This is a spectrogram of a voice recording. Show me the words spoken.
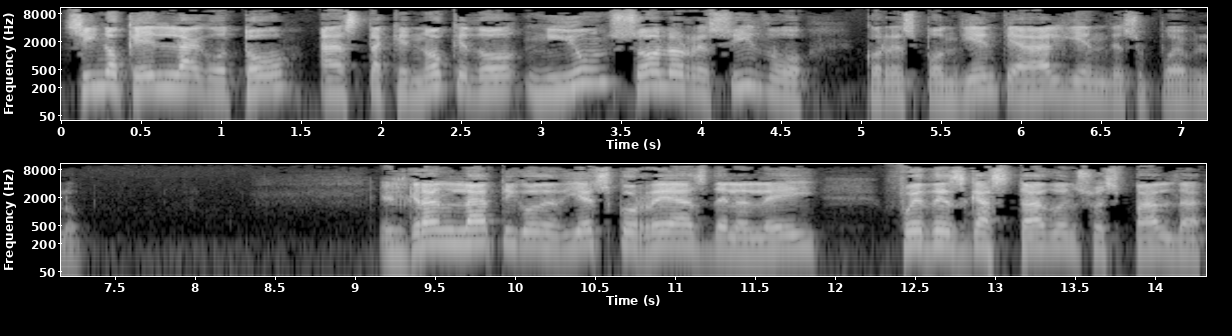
sino que él la agotó hasta que no quedó ni un solo residuo correspondiente a alguien de su pueblo. El gran látigo de diez correas de la ley fue desgastado en su espalda,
